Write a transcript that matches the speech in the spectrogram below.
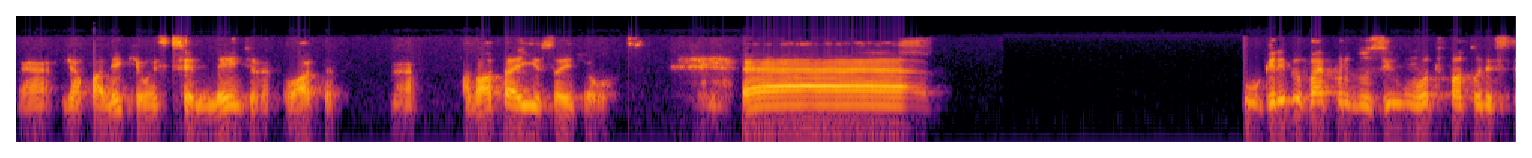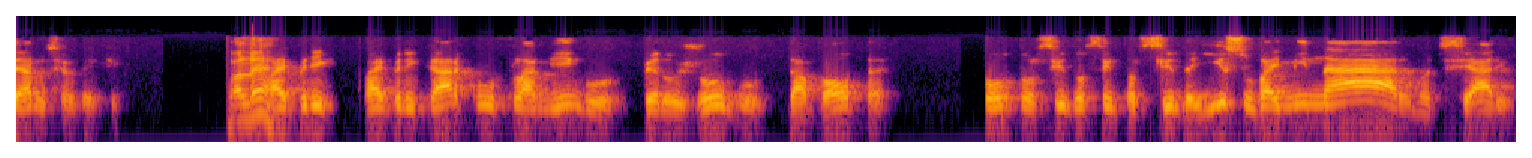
né? já falei que é um excelente repórter, né? anota isso aí, Diogo. É... O Grêmio vai produzir um outro fator externo, senhor Benfica. Qual é? Vai, vai brigar com o Flamengo pelo jogo da volta, com torcida ou sem torcida, e isso vai minar o noticiário.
